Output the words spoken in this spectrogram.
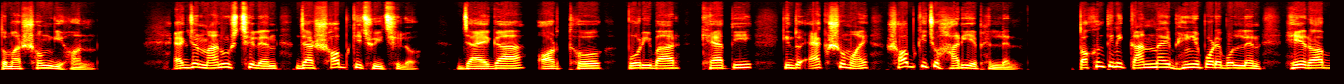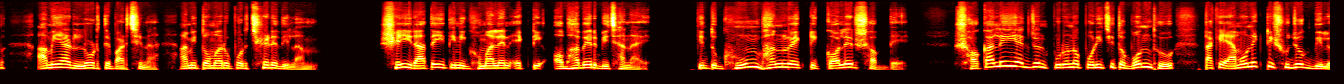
তোমার সঙ্গী হন। একজন মানুষ ছিলেন যার সব কিছুই ছিল, জায়গা, অর্থ, পরিবার, খ্যাতি, কিন্তু একসময় সব কিছু হারিয়ে ফেললেন। তখন তিনি কান্নায় ভেঙে পড়ে বললেন, হে রব আমি আর লড়তে পারছি না, আমি তোমার উপর ছেড়ে দিলাম। সেই রাতেই তিনি ঘুমালেন একটি অভাবের বিছানায়, কিন্তু ঘুম ভাঙল একটি কলের শব্দে। সকালেই একজন পুরনো পরিচিত বন্ধু তাকে এমন একটি সুযোগ দিল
